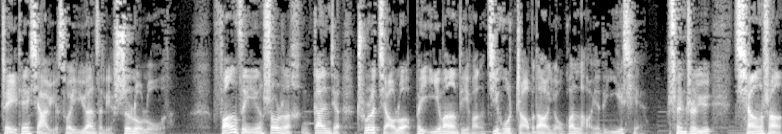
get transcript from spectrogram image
这一天下雨，所以院子里湿漉漉的。房子已经收拾的很干净，除了角落被遗忘的地方，几乎找不到有关老爷的一切。甚至于墙上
